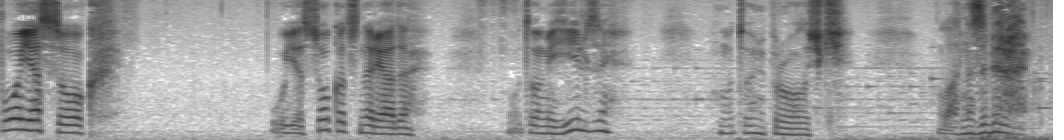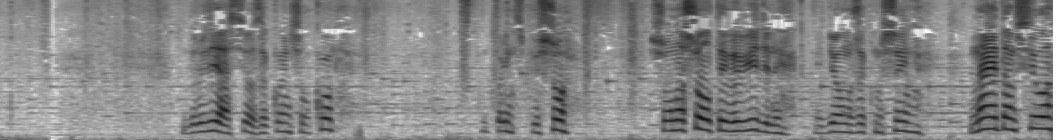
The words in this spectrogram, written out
Поясок. Поясок от снаряда. Вот вам и гильзы. Вот вам и проволочки. Ладно, забираем. Друзья, все, закончил коп. В принципе, что что нашел, ты вы видели. Идем уже к машине. На этом все.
